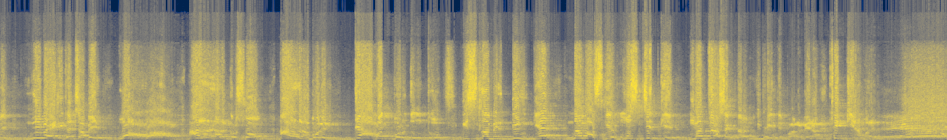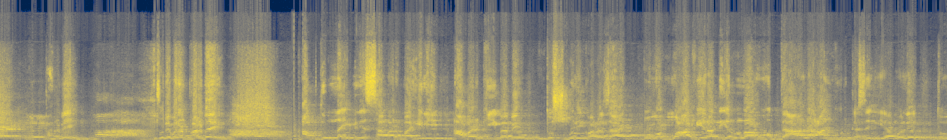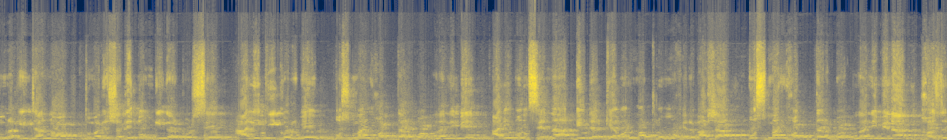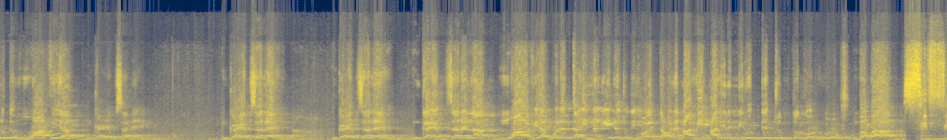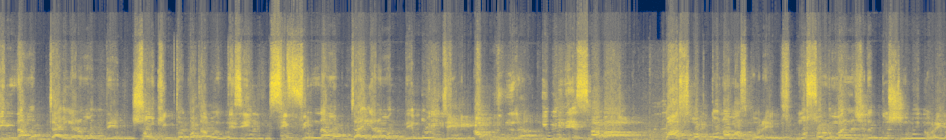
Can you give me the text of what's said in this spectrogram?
মাধ্যমে নিবাই দিতে চাবে। আল্লাহর কসম, আল্লাহ বলেন, কিয়ামত পর্যন্ত ইসলামের দিনকে, নামাজকে, মসজিদকে মাদ্রাসাকে তারা মিঠাইতে পারবে না। ঠিক কিনা বলেন? পারবে? জোরে বলেন, পারবে? আব্দুল্লাহ ইবনে সাবার বাহিনী আবার কীভাবে দুশ্মনী করা যায়? ওমর মুআবিয়া রাদিয়াল্লাহু তাআলা আনহুর কাছে গিয়া বলে, তোমরা কি জানো, তোমাদের সাথে অঙ্গীকার করছে, আলী কি করবে? ওসমান হত্যার বদলা নেবে। আলী বলছে, না, এটা কেবলমাত্র মুখের ভাষা। ওসমান হত্যার বদলা নেবে না। হযরত মুআবিয়া, গায়েব জানে? গায়েব জানে? গায়েব জানে? গায়েব জানে না। মুআবিয়া বলে, তাই নাকি এটা যদি হয়, তাহলে আমি আলীর বিরুদ্ধে যুদ্ধ করব। বাবা সিফিন নামক জায়গার মধ্যে সংক্ষিপ্ত কথা বলতেছি। সিফিন নামক জায়গার মধ্যে ওই যে আব্দুল্লাহ ইবনে সাবা পাঁচ ভক্ত নামাজ পড়ে, মুসলমানের সাথে দুশ্মনী করে,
